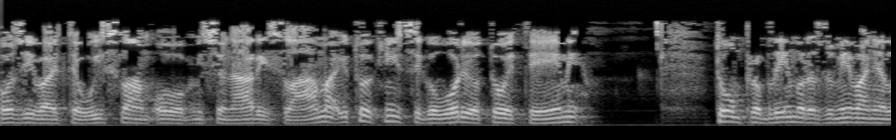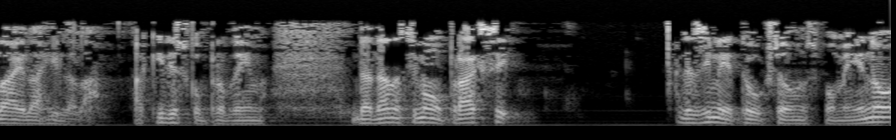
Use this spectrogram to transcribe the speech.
pozivajte u islam o misionari islama i u toj knjizi govori o toj temi, tom problemu razumijevanja la ilaha illallah, akidijskom problemu. Da danas imamo u praksi, razime tog što on spomenuo,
